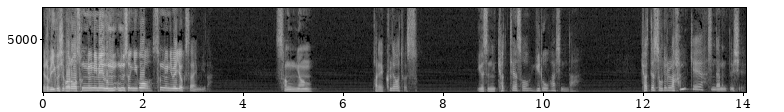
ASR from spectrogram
여러분 이것이 바로 성령님의 음, 성이고 성령님의 역사입니다. 성령 파레클레오토스 이것은 곁에서 위로하신다. 곁에서 우리를 함께 하신다는 뜻이에요.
